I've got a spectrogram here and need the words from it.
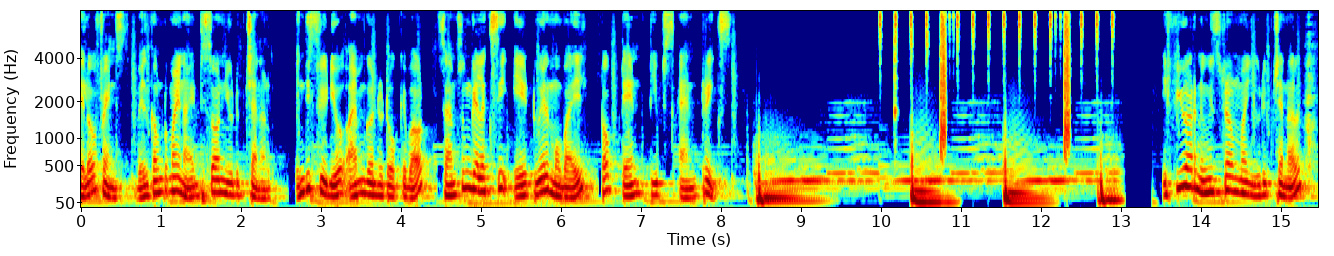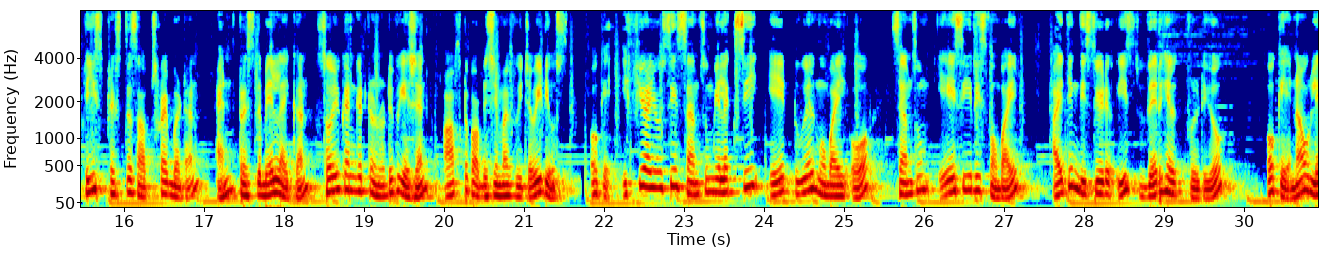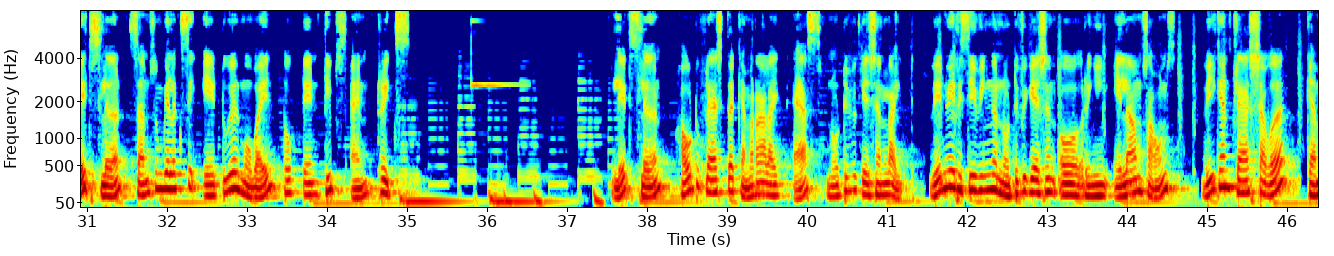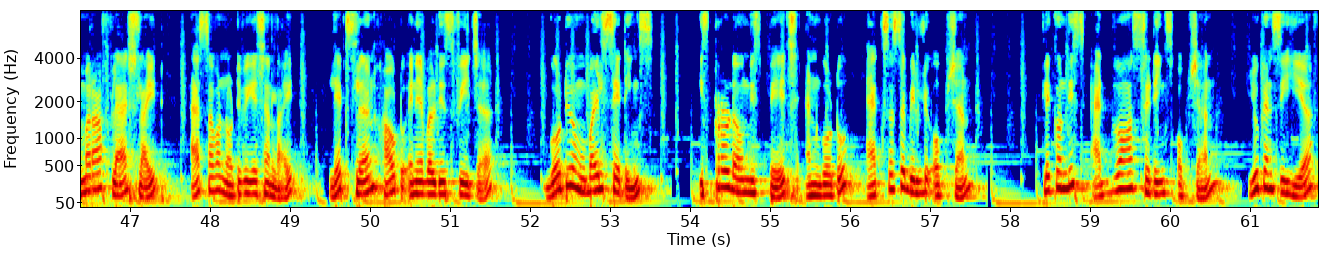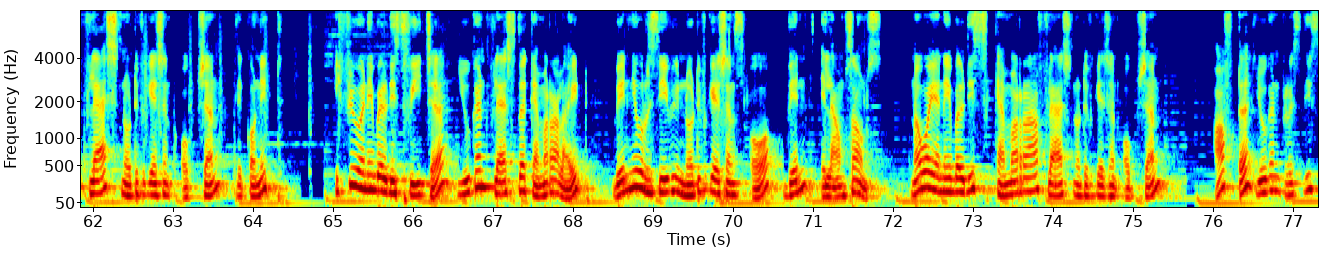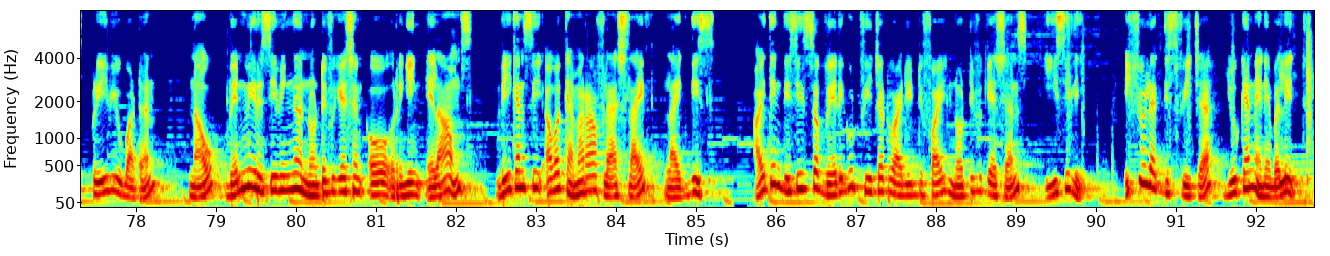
Hello friends, welcome to my 90 YouTube channel. In this video, I am going to talk about Samsung Galaxy A12 mobile top 10 tips and tricks. If you are new on my YouTube channel, please press the subscribe button and press the bell icon so you can get a notification after publishing my future videos. Okay, if you are using Samsung Galaxy A12 mobile or Samsung A series mobile, I think this video is very helpful to you. Okay, now let's learn Samsung Galaxy A12 mobile top 10 tips and tricks. Let's learn how to flash the camera light as notification light. When we receiving a notification or ringing alarm sounds, we can flash our camera flashlight as our notification light. Let's learn how to enable this feature. Go to your mobile settings, scroll down this page and go to accessibility option. Click on this advanced settings option. You can see here flash notification option. Click on it. If you enable this feature, you can flash the camera light when you receive notifications or when alarm sounds. Now I enable this camera flash notification option. After you can press this preview button. Now when we receiving a notification or ringing alarms, we can see our camera flashlight like this. I think this is a very good feature to identify notifications easily. If you like this feature, you can enable it.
